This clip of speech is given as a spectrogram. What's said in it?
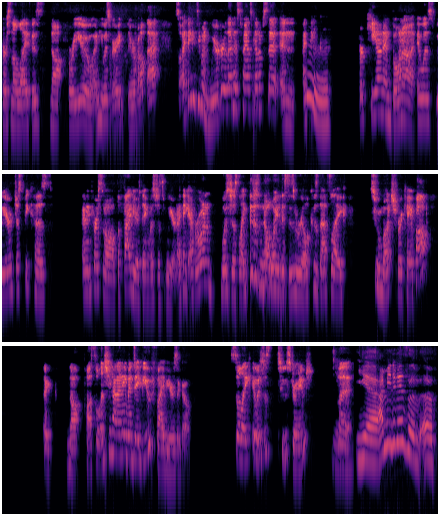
personal life is not for you. And he was very clear about that. So I think it's even weirder that his fans got upset. And I think Hmm. for Kihyun and Bona, it was weird just because, I mean, first of all, the five year thing was just weird. I think everyone was just like, there's no way this is real because that's like too much for K pop. Like, not possible. And she hadn't even debuted five years ago. So, like, it was just too strange. But Yeah, I mean, it is a, a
